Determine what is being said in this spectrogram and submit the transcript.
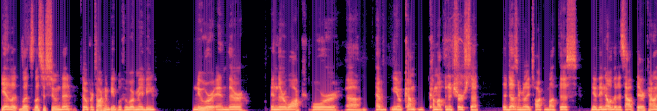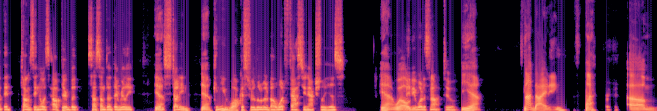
yeah, let, let's let's assume that. So if we're talking to people who are maybe newer in their in their walk, or um, have you know come come up in a church that that doesn't really talk about this, you know, they know that it's out there, kind of like the tongues. They know it's out there, but it's not something that they really yeah. have studied. Yeah. Can you walk us through a little bit about what fasting actually is? Yeah. Well, maybe what it's not too. Yeah. It's not dieting. um,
